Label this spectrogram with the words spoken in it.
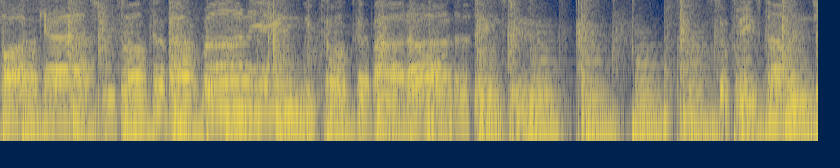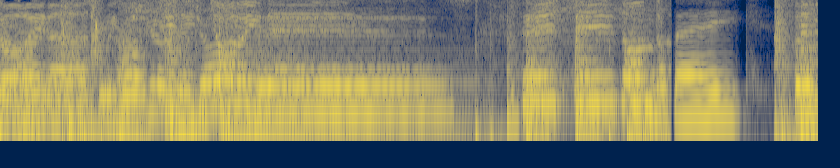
podcast. We talk about running. We talk about other things too. So please come and join us. We hope you enjoy this. This is on the Bake. foot.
